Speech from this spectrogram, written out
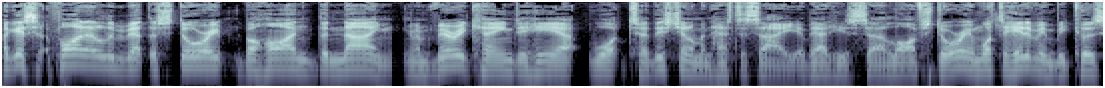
I guess, find out a little bit about the story behind the name. And I'm very keen to hear what uh, this gentleman has to say about his uh, life story and what's ahead of him because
